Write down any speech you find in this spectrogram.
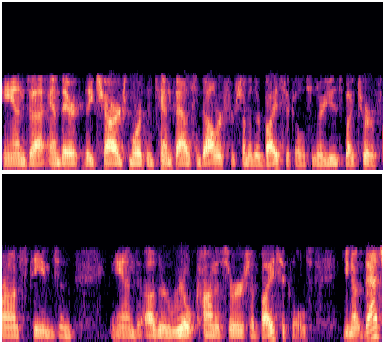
and uh, and they they charge more than ten thousand dollars for some of their bicycles, and they're used by Tour de France teams and and other real connoisseurs of bicycles. You know, that's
